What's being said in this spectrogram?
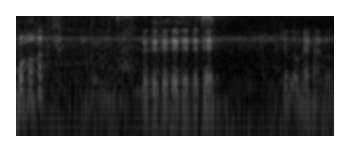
What? Tê tê tê tê tê tê tê Chết luôn hai thằng luôn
